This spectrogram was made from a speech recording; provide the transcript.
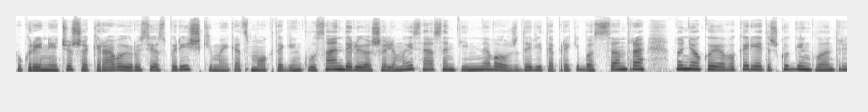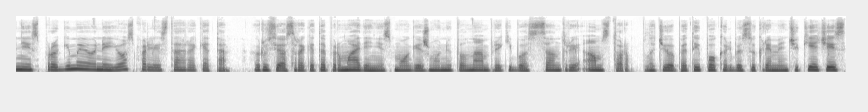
Ukrainiečių šokiravo ir Rusijos pareiškimai, kad smogta ginklų sandėlijo šalimais esantį neva uždarytą prekybos centrą nuniokojo vakarietiškų ginklų antriniai sprogimai, o ne jos paleista raketa Rusijos raketa pirmadienį smogė žmonių pilnam prekybos centrui Amstor. Plačiau apie tai pokalbį su kremenčiukiečiais,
